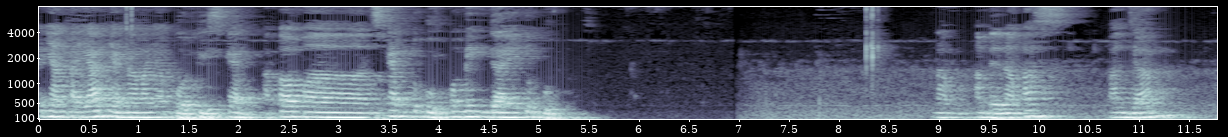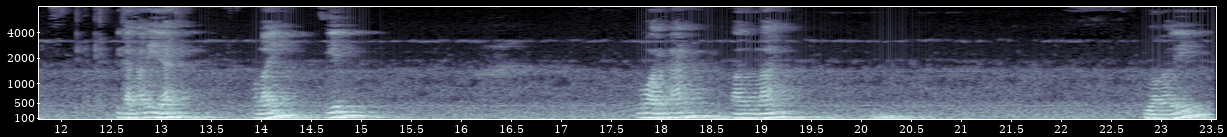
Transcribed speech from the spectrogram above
penyantaian yang namanya body scan atau men-scan tubuh, memindai tubuh. Nam- ambil nafas panjang tiga kali ya. Mulai in keluarkan pelan-pelan dua kali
